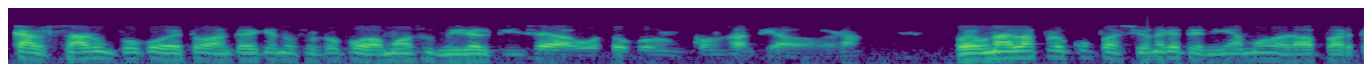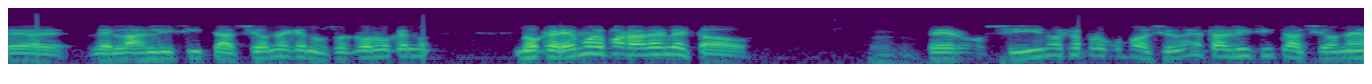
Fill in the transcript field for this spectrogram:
calzar un poco esto antes de que nosotros podamos asumir el 15 de agosto con, con Santiago, ¿verdad? Fue una de las preocupaciones que teníamos, ¿verdad? Aparte de, las licitaciones que nosotros lo que no, queremos es parar el Estado. Pero sí nuestra preocupación es estas licitaciones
